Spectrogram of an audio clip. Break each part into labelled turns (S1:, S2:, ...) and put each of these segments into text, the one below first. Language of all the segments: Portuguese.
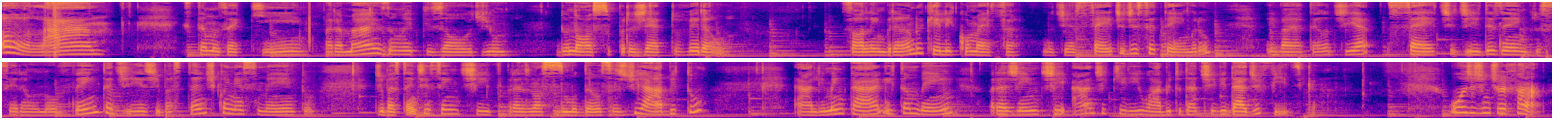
S1: Olá! Estamos aqui para mais um episódio do nosso projeto Verão. Só lembrando que ele começa no dia 7 de setembro e vai até o dia 7 de dezembro. Serão 90 dias de bastante conhecimento, de bastante incentivo para as nossas mudanças de hábito alimentar e também para a gente adquirir o hábito da atividade física. Hoje a gente vai falar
